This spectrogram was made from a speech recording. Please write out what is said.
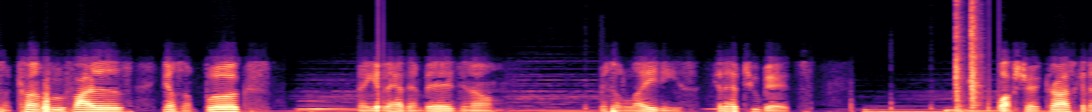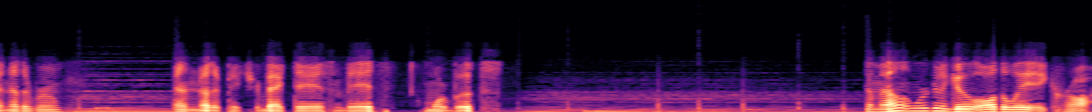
Some kung fu fighters, you know, some books. Know, you gotta have them beds, you know. Some ladies. You gotta have two beds. Walk straight across, get another room. And another picture. Back there, some beds, more books. Come out and we're gonna go all the way across.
